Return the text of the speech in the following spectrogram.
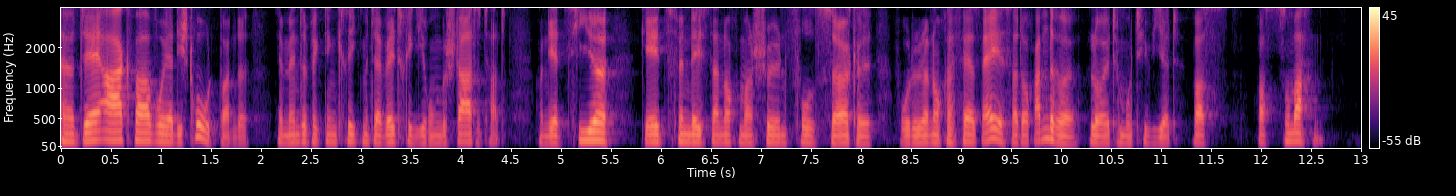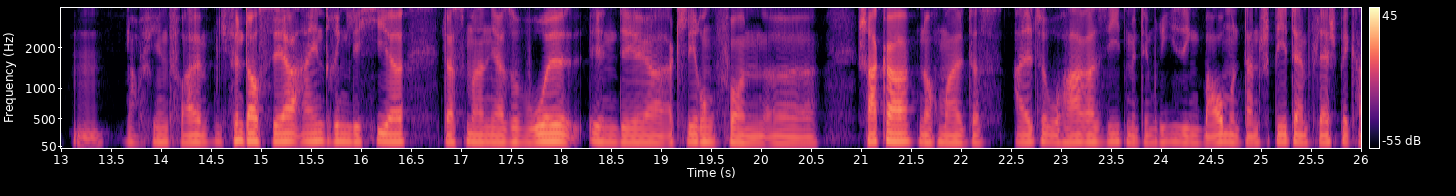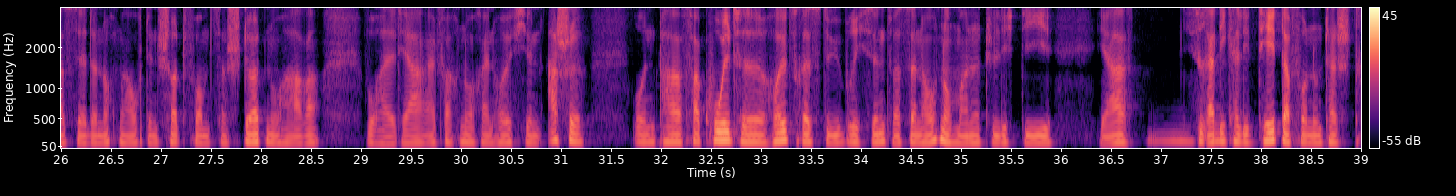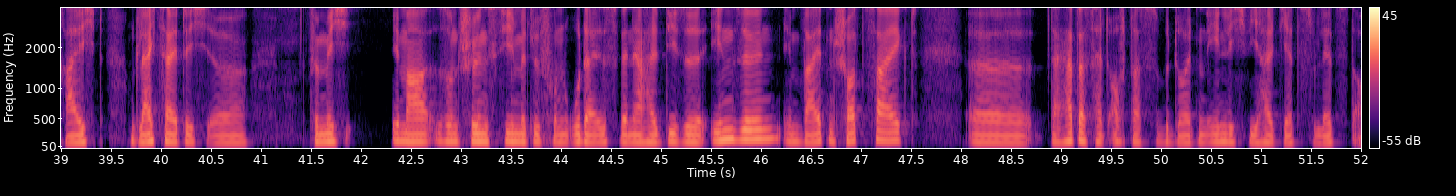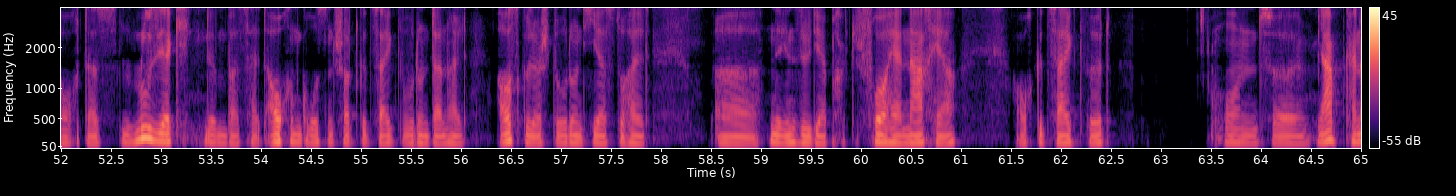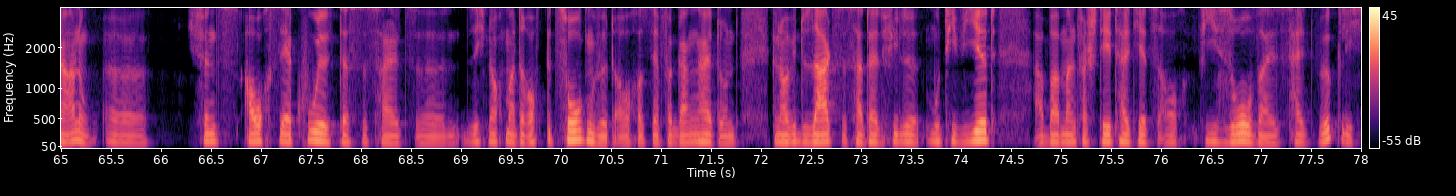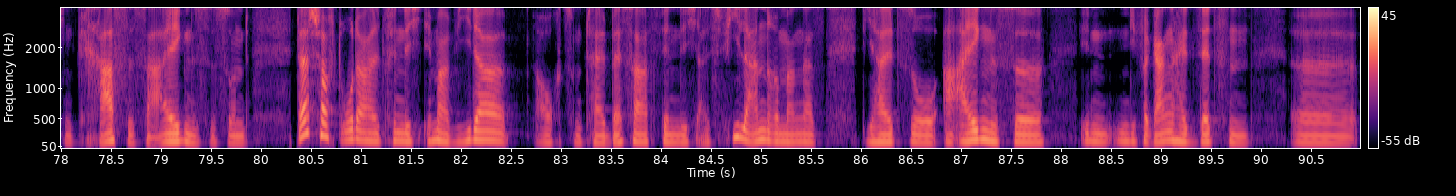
äh, der Arc war, wo ja die Strohhutbande im Endeffekt den Krieg mit der Weltregierung gestartet hat. Und jetzt hier geht's, finde ich, dann nochmal schön full circle, wo du dann auch erfährst, ey, es hat auch andere Leute motiviert, was, was zu machen. Mhm. Auf jeden Fall. Ich finde auch sehr eindringlich hier, dass man ja sowohl in der Erklärung von äh, Shaka nochmal das alte O'Hara sieht mit dem riesigen Baum und dann später im Flashback hast du ja dann nochmal auch den Shot vom zerstörten O'Hara, wo halt ja einfach noch ein Häufchen Asche und ein paar verkohlte Holzreste übrig sind, was dann auch nochmal natürlich die, ja, diese Radikalität davon unterstreicht und gleichzeitig äh, für mich immer so ein schönes Stilmittel von Oda ist, wenn er halt diese Inseln im weiten Shot zeigt, äh, dann hat das halt oft was zu bedeuten, ähnlich wie halt jetzt zuletzt auch das Lucia Kingdom, was halt auch im großen Shot gezeigt wurde und dann halt ausgelöscht wurde. Und hier hast du halt äh, eine Insel, die ja praktisch vorher, nachher auch gezeigt wird. Und äh, ja, keine Ahnung. Äh, ich finde es auch sehr cool, dass es halt äh, sich nochmal darauf bezogen wird, auch aus der Vergangenheit. Und genau wie du sagst, es hat halt viele motiviert, aber man versteht halt jetzt auch, wieso, weil es halt wirklich ein krasses Ereignis ist. Und das schafft Oda halt, finde ich, immer wieder, auch zum Teil besser, finde ich, als viele andere Mangas, die halt so Ereignisse in, in die Vergangenheit setzen. Äh,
